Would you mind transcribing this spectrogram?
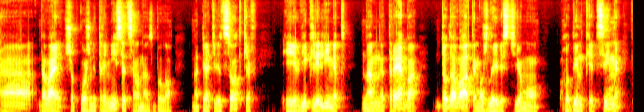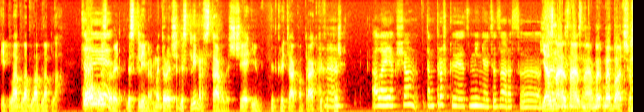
Е, давай, щоб кожні 3 місяці у нас було на 5%. І weekly limit нам не треба додавати можливість йому годинки цими і бла бла бла бла бла. Це О, ось, до речі, дисклеймер. Ми, до речі, дисклеймер вставили ще і відкриття контрактів. Ага. І теж... Але якщо там трошки змінюється зараз. е, Я це- знаю, знаю, знаю. Ми, ми бачили.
